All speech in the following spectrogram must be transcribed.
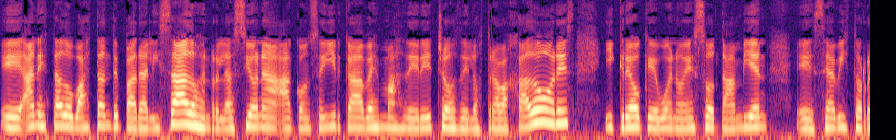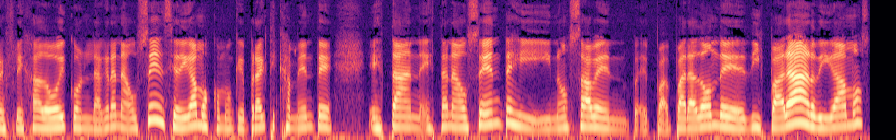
eh, han estado bastante paralizados en relación a, conseguir cada vez más derechos de los trabajadores y creo que bueno eso también eh, se ha visto reflejado hoy con la gran ausencia digamos como que prácticamente están están ausentes y, no saben para dónde disparar digamos.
